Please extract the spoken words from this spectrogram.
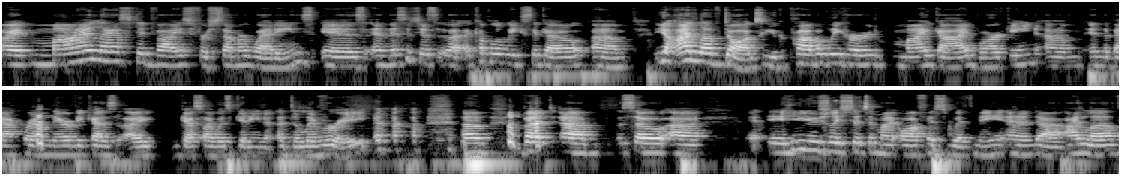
All right, my last advice for summer weddings is, and this is just a a couple of weeks ago. Um, yeah, I love dogs. You probably heard my guy barking um, in the background there because I guess I was getting a delivery. um, but um, so uh, he usually sits in my office with me, and uh, I love.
